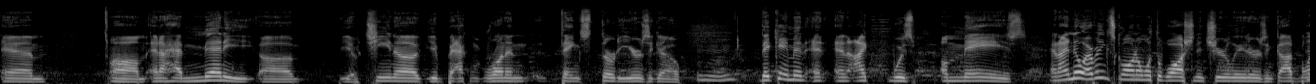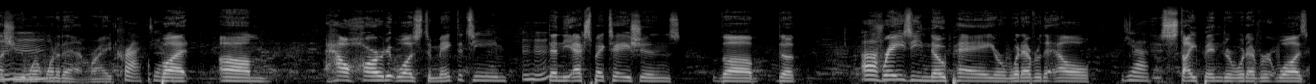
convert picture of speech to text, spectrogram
and um, and I had many, uh, you know, Tina you back running things 30 years ago. Mm-hmm. They came in, and, and I was amazed. And I know everything's going on with the Washington cheerleaders, and God bless you, you weren't one of them, right? Mm-hmm. Correct, yeah. But um, how hard it was to make the team, Mm-hmm. then the expectations, the the Uh. crazy no pay or whatever the hell Yeah. stipend or whatever it was.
